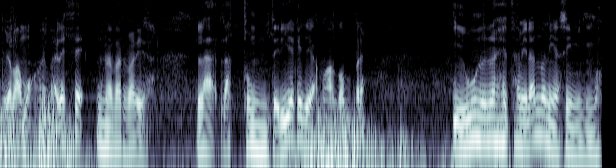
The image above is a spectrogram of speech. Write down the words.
Pero vamos, me parece una barbaridad. La, las tonterías que llegamos a comprar y uno no se está mirando ni a sí mismo.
